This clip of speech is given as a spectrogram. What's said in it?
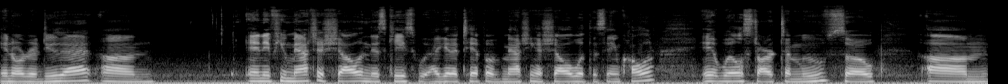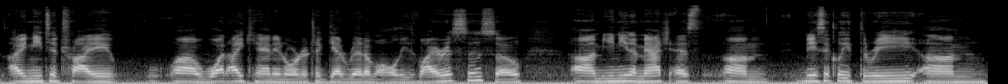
in order to do that. Um, and if you match a shell, in this case, I get a tip of matching a shell with the same color, it will start to move. So um, I need to try uh, what I can in order to get rid of all these viruses. So um, you need a match as um, basically three um,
